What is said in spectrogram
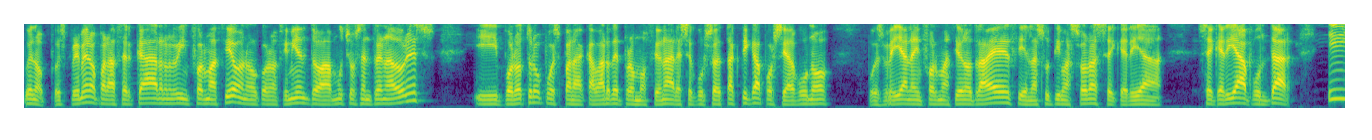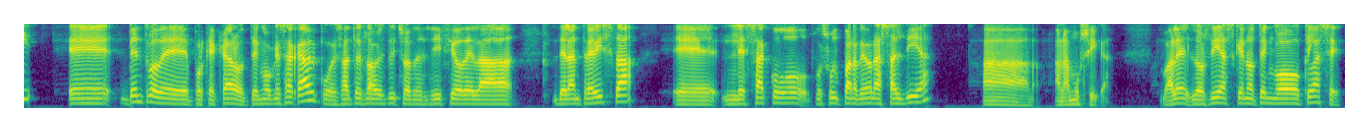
bueno, pues primero para acercar información o conocimiento a muchos entrenadores y por otro, pues para acabar de promocionar ese curso de táctica por si alguno pues veía la información otra vez y en las últimas horas se quería, se quería apuntar. Y eh, dentro de, porque claro, tengo que sacar, pues antes lo habéis dicho en el inicio de la, de la entrevista, eh, le saco pues un par de horas al día a, a la música. ¿Vale? Los días que no tengo clase,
